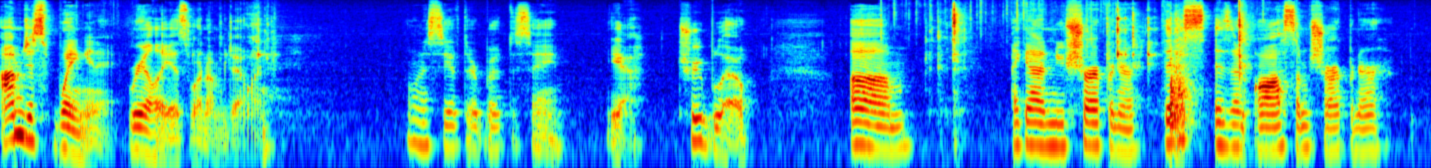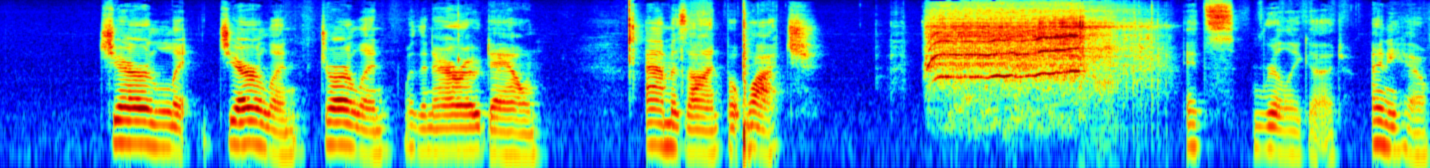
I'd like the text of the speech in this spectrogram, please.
I'm just winging it, really, is what I'm doing. I want to see if they're both the same. Yeah, True Blue. Um, I got a new sharpener. This is an awesome sharpener. Gerlin, Gerlin, Gerlin with an arrow down. Amazon, but watch. It's really good. Anywho,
